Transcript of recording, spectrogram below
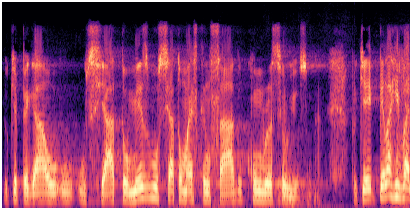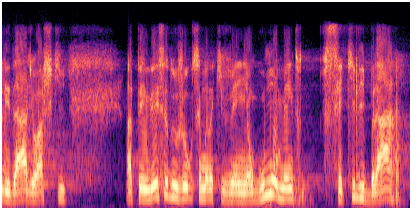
do que pegar o, o, o Seattle, mesmo o Seattle mais cansado, com o Russell Wilson, cara. Porque pela rivalidade, eu acho que a tendência do jogo semana que vem, em algum momento, se equilibrar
